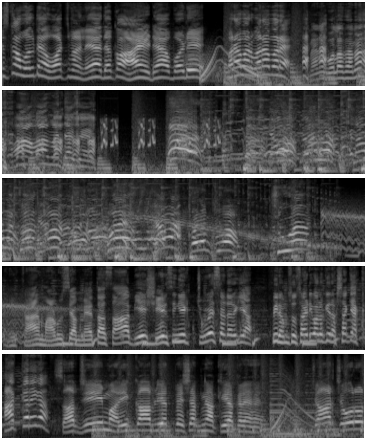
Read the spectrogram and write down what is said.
इसका बोलते हैं वॉचमैन ये देखो हाइट है बॉडी बराबर बराबर है। मैंने बोला था ना। वाह वाह मेहता साहब चूहा? काय माणूस या मेहता साहब ये शेर सिंह एक चूहे से डर गया। फिर हम सोसाइटी वालों की रक्षा क्या खाक करेगा? साहब जी हमारी काबिलियत पे शक ना किया करे हैं। चार चोर और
